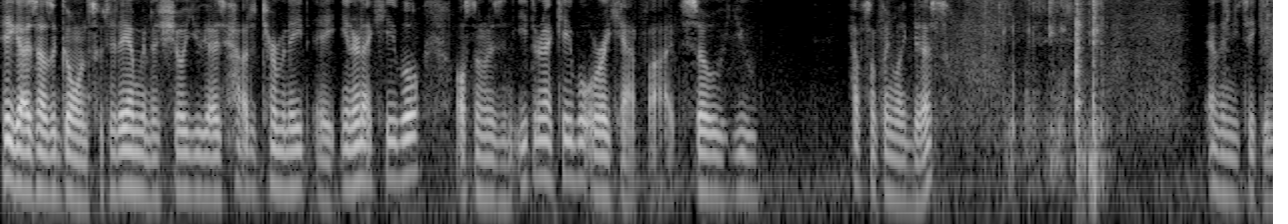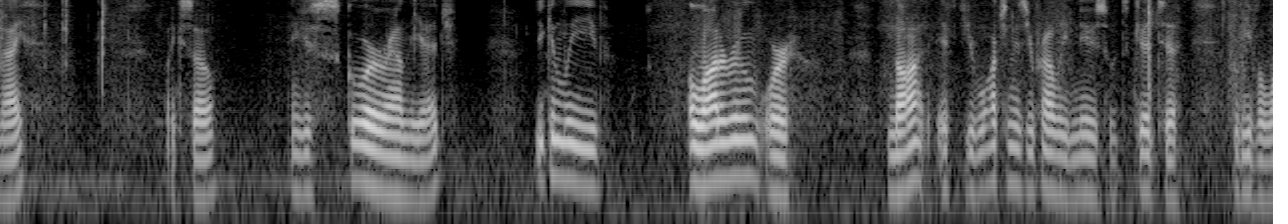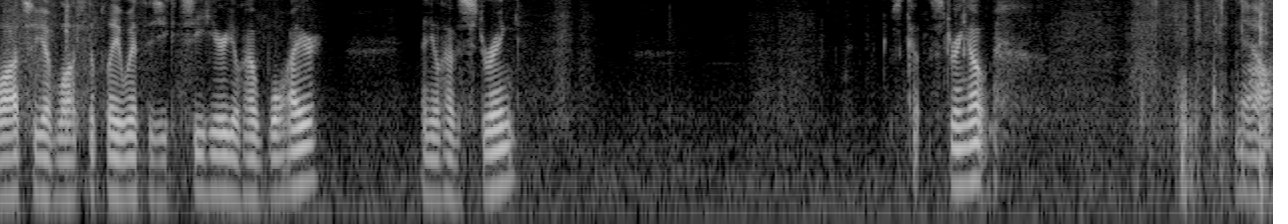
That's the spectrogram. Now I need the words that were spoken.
Hey guys, how's it going? So today I'm going to show you guys how to terminate a internet cable, also known as an ethernet cable or a Cat5. So you have something like this, and then you take your knife, like so, and you just score around the edge. You can leave a lot of room or not. If you're watching this, you're probably new, so it's good to leave a lot so you have lots to play with. As you can see here, you'll have wire and you'll have a string. Just cut the string out. Now,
